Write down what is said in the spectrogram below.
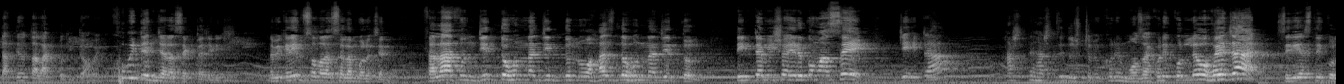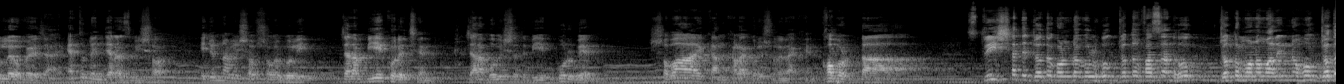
তাতেও তালাক পতিত হবে। খুবই ডেঞ্জারাস একটা জিনিস। নবী করিম আলাইহি সাল্লাম বলেছেন সালাতুন জিদ্দুহুন্না জিদ্দুন ওয়া হাজলুহুন্না জিদ্দুন। তিনটা বিষয় এরকম আছে যে এটা হাসতে হাসতে দুষ্টমি করে, মজা করে করলেও হয়ে যায় সিরিয়াসলি করলেও হয়ে যায়। এত ডেঞ্জারাস বিষয়। এই জন্য আমি সবসময় বলি, যারা বিয়ে করেছেন, যারা ভবিষ্যতে বিয়ে করবেন, সবাই কান খাড়া করে শুনে রাখেন। খবরদার। স্ত্রীর সাথে যত গন্ডগোল হোক, যত ফাসাদ হোক, যত মনোমালিন্য হোক, যত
